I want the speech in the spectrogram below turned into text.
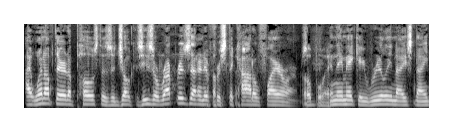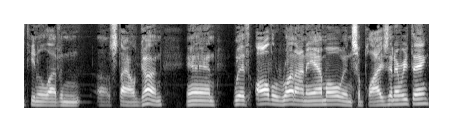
I went up there to post as a joke because he's a representative for Staccato Firearms. Oh, boy. And they make a really nice 1911 uh, style gun, and with all the run on ammo and supplies and everything,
